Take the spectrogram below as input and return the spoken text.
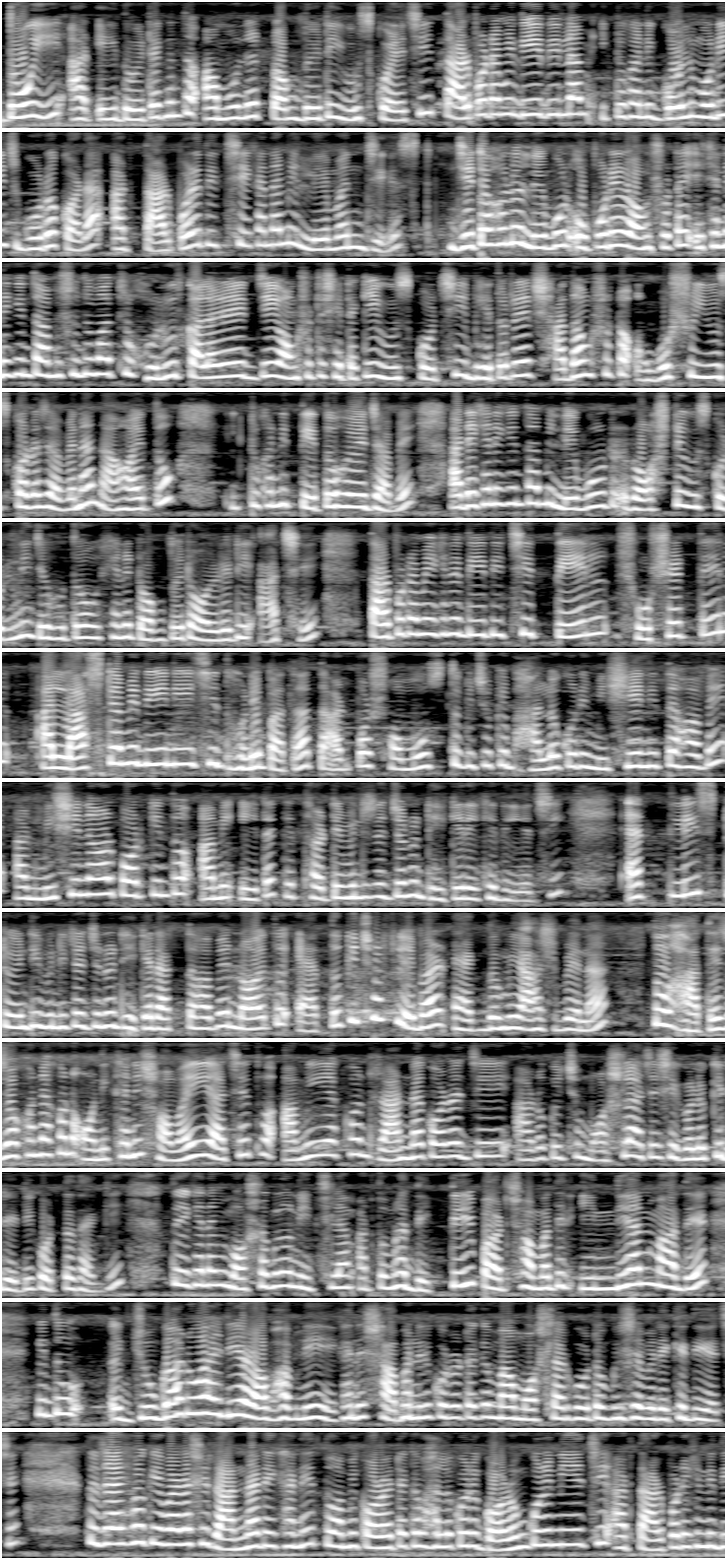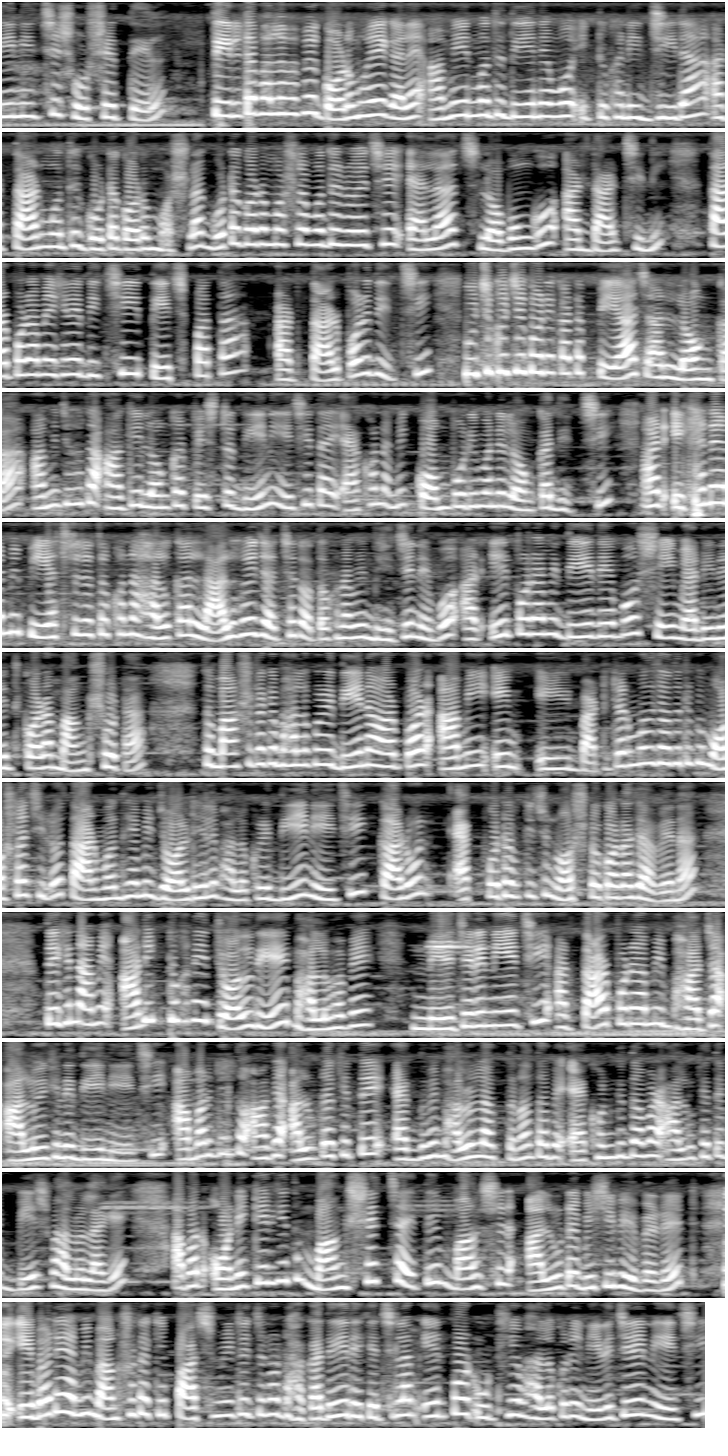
দই, আর এই দইটা কিন্তু আমুলের টক দইটা ইউজ করেছি। তারপর আমি দিয়ে দিলাম একটুখানি গোলমরিচ গুঁড়ো করা আর তারপরে দিচ্ছি এখানে আমি লেমন জেস্ট যেটা হলো লেবুর ওপরের অংশটা। এখানে কিন্তু আমি শুধুমাত্র হলুদ কালারের যে অংশটা সেটাকে ইউজ করছি। ভেতরের সাদা অংশটা অবশ্যই ইউজ করা যাবে না না হয়তো একটুখানি তেতো হয়ে যাবে। আর এখানে কিন্তু আমি লেবুর রসটা ইউজ করিনি, যেহেতু এখানে টক দইটা অলরেডি আছে। তারপর আমি এখানে দিয়ে দিচ্ছি তেল, সর্ষের তেল। আর লাস্টে আমি দিয়ে নিয়েছি ধনে পাতা। তারপর সমস্ত কিছুকে ভালো করে মিশিয়ে নিতে হবে। আর মিশিয়ে নেওয়ার পর কিন্তু আমি এটাকে মিনিটের জন্য ঢেকে রেখে দিয়েছি। অ্যাটলিস্ট টোয়েন্টি মিনিটের জন্য ঢেকে রাখতে হবে, নয়তো এত কিছুর ফ্লেভার একদমই আসবে না। তো হাতে যখন এখন অনেকখানি সময়ই আছে, তো আমি এখন রান্না করার যে আরও কিছু মশলা আছে, সেগুলোকে রেডি করতে থাকি। তো এখানে আমি মশলাগুলো নিচ্ছিলাম, আর তোমরা দেখতেই পারছ আমাদের ইন্ডিয়ান মাদের কিন্তু জুগাড়ু আইডিয়ার অভাব নেই। এখানে সাবানের কোটোটাকে মা মশলার কোটো হিসেবে রেখে দিয়েছে। তো যাই হোক, এবার আসি রান্নার এখানে। তো আমি কড়াইটাকে ভালো করে গরম করে নিয়েছি, আর তারপর এখানে দিয়ে নিচ্ছি সর্ষের তেল। তেলটা ভালোভাবে গরম হয়ে গেলে আমি এর মধ্যে দিয়ে নেব একটুখানি জিরা আর তার মধ্যে গোটা গরম মশলা। গোটা গরম মশলার মধ্যে রয়েছে এলাচ, লবঙ্গ আর দারচিনি। তারপর আমি এখানে দিচ্ছি তেজপাতা আর তারপরে দিচ্ছি কুচি কুচি করে কাটা পেঁয়াজ আর লঙ্কা। আমি যেহেতু আগে লঙ্কার পেস্টটা দিয়ে নিয়েছি, তাই এখন আমি কম পরিমাণে লঙ্কা দিচ্ছি। আর এখানে আমি পেঁয়াজটা যতক্ষণ হালকা লাল হয়ে যাচ্ছে, ততক্ষণ আমি ভেজে নেব। আর এরপরে আমি দিয়ে দেবো সেই ম্যারিনেট করা মাংসটা। তো মাংসটাকে ভালো করে দিয়ে নেওয়ার পর আমি এই এই বাটিটার মধ্যে যতটুকু মশলা ছিল, তার মধ্যে আমি জল ঢেলে ভালো করে দিয়ে নিয়েছি। কারণ এক ফোঁটাও কিছু নষ্ট করা যাবে না। তো এখানে আমি আরেকটুখানি জল দিয়ে ভালোভাবে নেড়ে চেড়ে নিয়েছি, আর তারপরে আমি ভাজা আলু এখানে দিয়ে নিয়েছি। আমার কিন্তু আগে আলুটা খেতে একদমই ভালো লাগতো না, তবে এখন কিন্তু আমার আলু খেতে বেশ ভালো লাগে। আবার অনেকের কিন্তু মাংসের চাইতে মাংসের আলুটা বেশি ফেভারেট তো এবারে আমি মাংসটাকে পাঁচ মিনিটের জন্য ঢাকা দিয়ে রেখেছিলাম, এরপর উঠিয়ে ভালো করে নেড়ে চেড়ে নিয়েছি।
